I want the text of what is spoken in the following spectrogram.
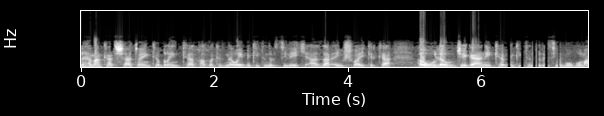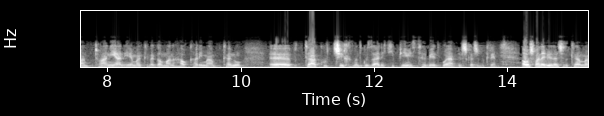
لە هەمان کات شاتوین کە بڵین کە تازەکردنەوەی بنکی تەندروستی لەیەکی ئازار ئەی شوای کردکە ئەو لەو جێگانەی کە بنکەی تەندروستی نەبوو بۆمان توانیان ئێمە کە لەگەڵمانە هاوکاریمان بکەن و تاکو چی خزمەتگوزارێکی پێویست هەبێت بۆیان پێشکەش بکرێن ئەوشمان لەبیر نەچێت کە ئەمە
